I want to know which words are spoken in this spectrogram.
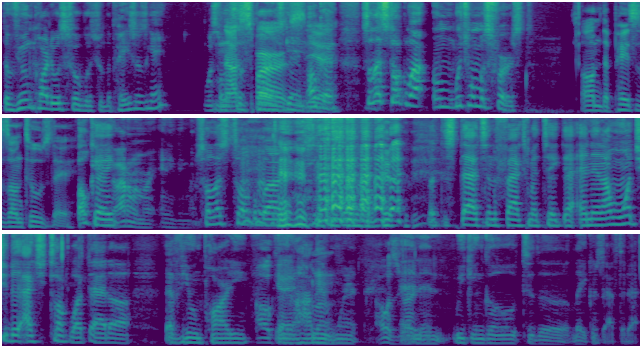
the viewing party was filled with the Pacers game. What's Or Not was the Spurs, game. yeah. Okay, so let's talk about um, which one was first. Um, the Pacers on Tuesday. Okay, I don't remember anything about so let's talk about it. You know, let the stats and the facts man take that, and then I want you to actually talk about that uh that viewing party. Okay. you know, how that went. I was ready. and then we can go to the Lakers after that.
